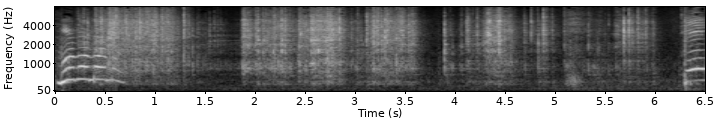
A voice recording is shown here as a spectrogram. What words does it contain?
More, more, more, more. Okay.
